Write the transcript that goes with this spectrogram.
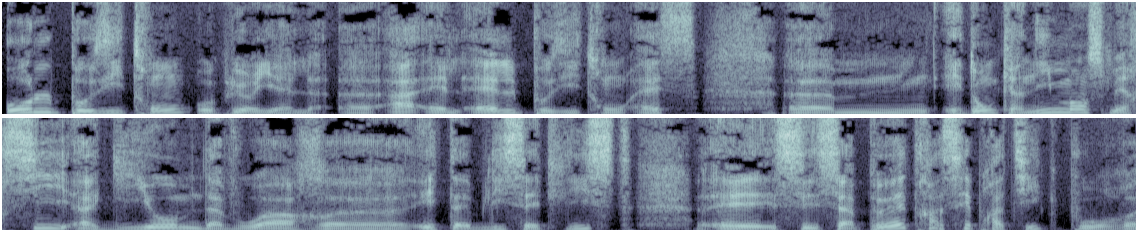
All Positron au pluriel, euh, A-L-L Positron S. Euh, et donc un immense merci à Guillaume d'avoir euh, établi cette liste. Et c'est ça peut être assez pratique pour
